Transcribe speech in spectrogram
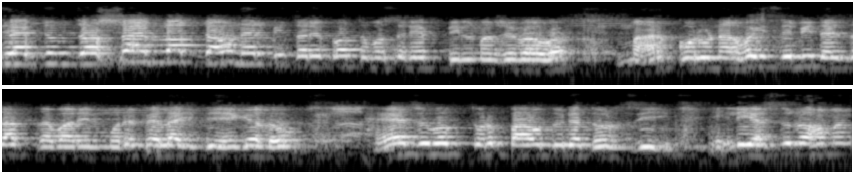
যে একজন লকডাউনের ভিতরে গত বছর এপ্রিল মাসে বাবা, মার করোনা হয়েছে বিদায় যাত্রা বাড়ির মোড়ে ফেলাই দিয়ে গেল। হ্যাঁ যুবক, তোর পাও দুটা ধরছি ইলিয়াসুর রহমান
